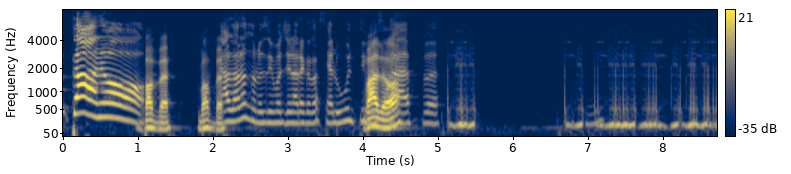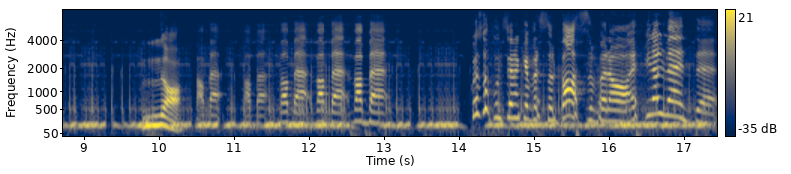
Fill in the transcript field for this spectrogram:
lontano. Vabbè, vabbè. Allora non oso immaginare cosa sia l'ultimo. Vado? Steph. No. Vabbè, vabbè, vabbè, vabbè, vabbè. Questo funziona anche verso il basso, però. E finalmente.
